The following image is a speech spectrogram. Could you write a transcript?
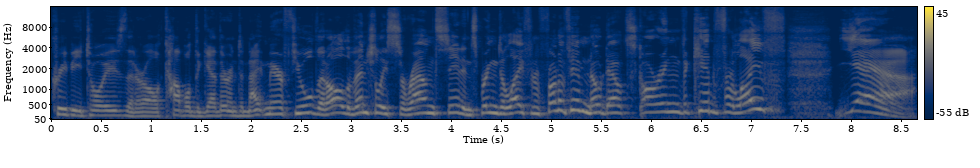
creepy toys that are all cobbled together into nightmare fuel that all eventually surround Sid and spring to life in front of him, no doubt scarring the kid for life? Yeah!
